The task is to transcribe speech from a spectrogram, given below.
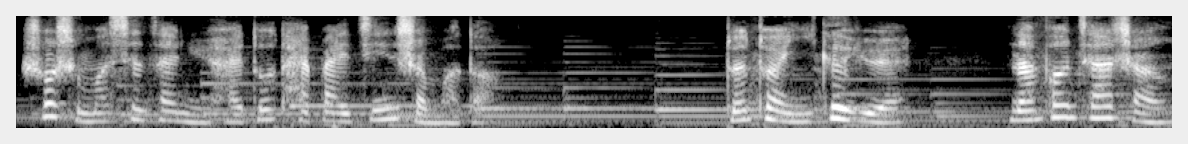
说什么现在女孩都太拜金什么的。短短一个月，男方家长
